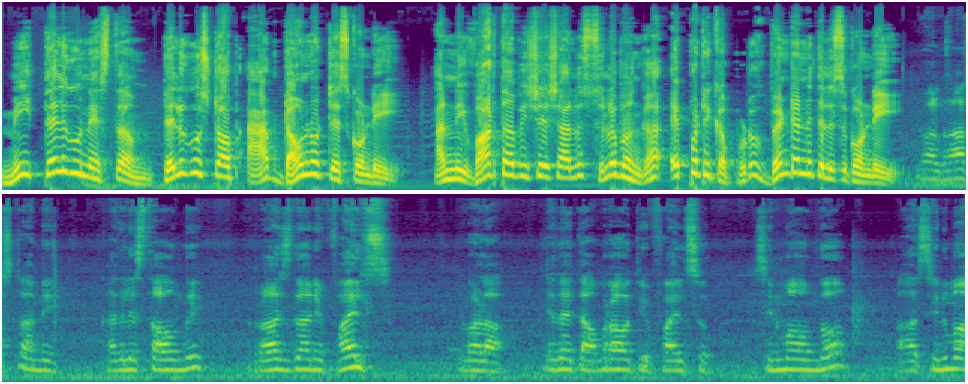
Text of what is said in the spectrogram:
మీ తెలుగు నేస్తం తెలుగు స్టాప్ యాప్ డౌన్లోడ్ చేసుకోండి. అన్ని వార్తా విశేషాలు సులభంగా ఎప్పటికప్పుడు వెంటనే తెలుసుకోండి. ఇవాళ రాష్ట్రాన్ని కదిలిస్తూ ఉంది. రాజధాని ఫైల్స్ ఇవాళ ఏదైతే అమరావతి ఫైల్స్ సినిమా ఉందో ఆ సినిమా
